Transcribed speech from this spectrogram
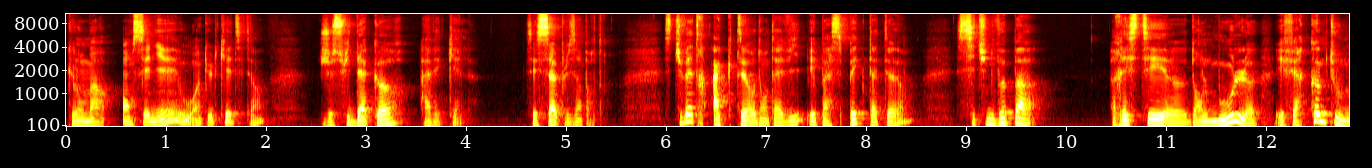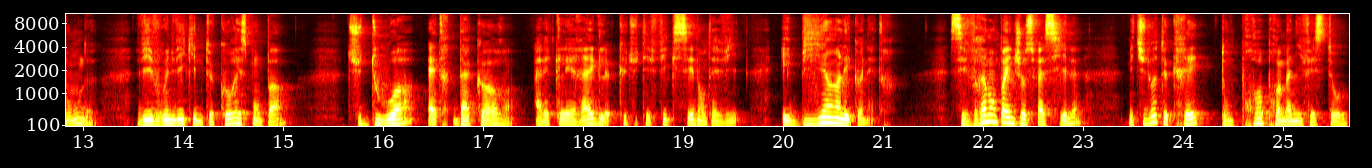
que l'on m'a enseignées ou inculquées, etc., je suis d'accord avec elles? C'est ça le plus important. Si tu veux être acteur dans ta vie et pas spectateur, si tu ne veux pas rester euh, dans le moule et faire comme tout le monde, vivre une vie qui ne te correspond pas, Tu dois être d'accord avec les règles que tu t'es fixées dans ta vie et bien les connaître. C'est vraiment pas une chose facile, mais tu dois te créer ton propre manifesto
